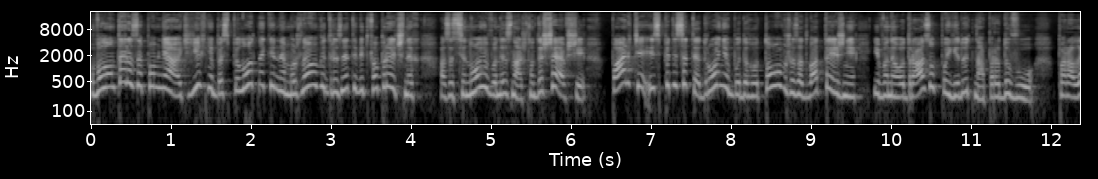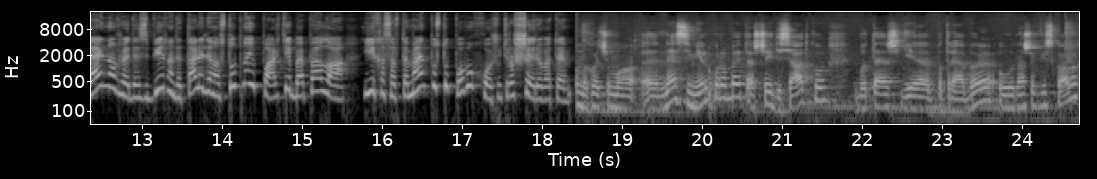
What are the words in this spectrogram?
Волонтери запевняють, їхні безпілотники неможливо відрізнити від фабричних, а за ціною вони значно дешевші. Партія із 50 дронів буде готова вже за два тижні, і вони одразу поїдуть на передову. Паралельно вже йде збір на деталі для наступної партії БПЛА. Їх асортимент поступово хочуть розширювати. Ми хочемо е, не сімірку робити, а ще й десятку, бо теж є потреби у наших військових.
